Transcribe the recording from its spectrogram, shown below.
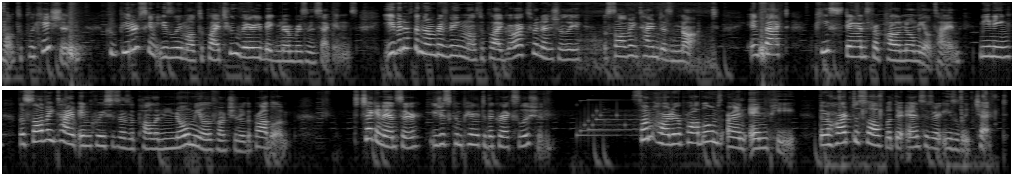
multiplication. Computers can easily multiply two very big numbers in seconds. Even if the numbers being multiplied grow exponentially, the solving time does not. In fact, P stands for polynomial time, meaning the solving time increases as a polynomial function of the problem. To check an answer, you just compare it to the correct solution. Some harder problems are an NP. They're hard to solve, but their answers are easily checked.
